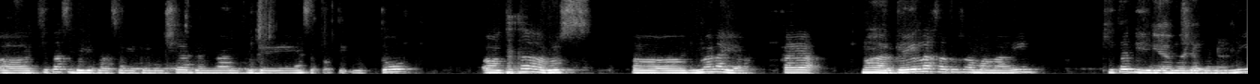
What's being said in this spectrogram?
eh, kita sebagai bangsa Indonesia dengan budayanya seperti itu eh, kita harus eh, gimana ya? Kayak menghargailah satu sama lain. Kita di Iya, Indonesia benar-benar. ini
